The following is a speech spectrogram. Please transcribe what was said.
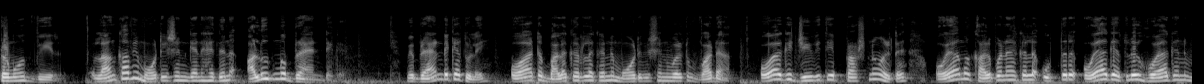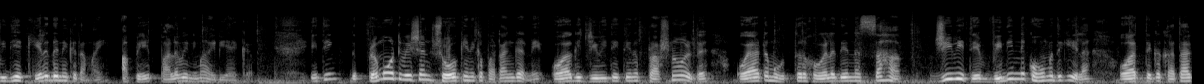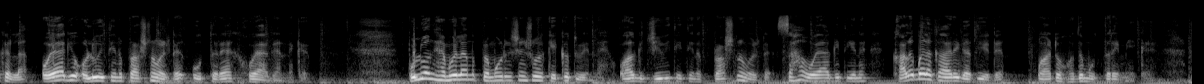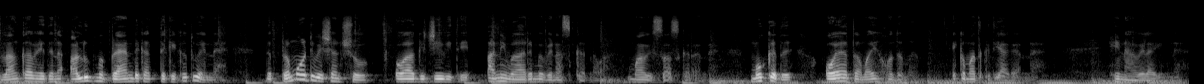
ප්‍රමෝද් වීර් ලංකාවේ මෝටිෂන් ගැන හැදෙන අලුත්ම බ්‍රෑන්් එක මේ බ්‍රෑන්් එක ඇතුළේ ඔයාට බල කරලා කරන මෝටිවිෂන් වලට වඩා ඔයාගේ ජීවිතයේ ප්‍රශ්නවලට ඔයාම කල්පනා කළ උත්තර ඔයාගේ ඇතුළේ හොයාගන්න විදිහ කියල දෙන එක තමයි අපේ පලවෙනිම අයිඩිය එක. ඉතින් ප්‍රමෝටිවේෂන් ෂෝකනක පටන්ගන්නේ ඔයාගේ ජීවිතය තියෙන ප්‍රශ්නවලට ඔයාටම උත්තර හොයල දෙන්න සහ ජීවිතය විඳින්න කොහොමද කියලා ඔයත් එක කතා කරලා ඔයාගේ ඔලු ඉතින ප්‍රශ්නවලට උත්තරයක් හොයාගන්න එක. පුළුවන් හැමලාම ප්‍රමෝටේෂන් ශෝය එකතු වෙන්න. ඔයාගේ ජීවිතය තියෙන ප්‍රශ්නවලට සහ ඔයාගේ තියෙන කලබලකාරි ගතියට වාට හොඳ මුත්තර මේක ලංකාව හෙදෙන අලුත්ම බ්‍රෑන්් එකත් එක එකතු වෙන්න. ද ප්‍රමෝටිවේෂන් ෂෝ ඔයාගේ ජීවිතය අනිවාර්යම වෙනස් කරනවා. මා විශ්වාස් කරන්න. මොකද ඔය තමයි හොඳම. එක මතක තියාගන්න. හිනා වෙලා ඉන්න.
